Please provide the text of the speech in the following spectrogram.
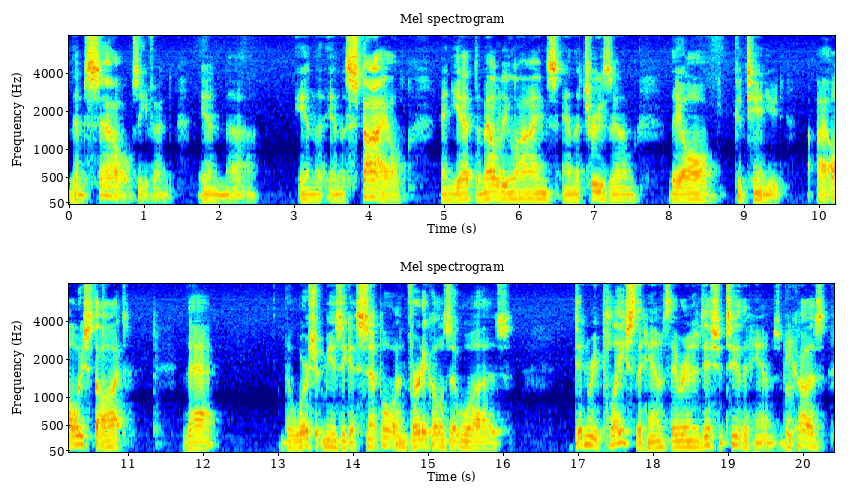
themselves, even in uh, in the in the style, and yet the melody lines and the truths in them, they all continued. I always thought that the worship music, as simple and vertical as it was, didn't replace the hymns. They were in addition to the hymns hmm. because mm.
